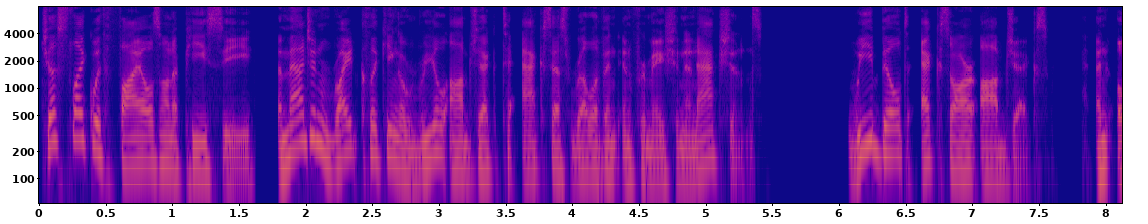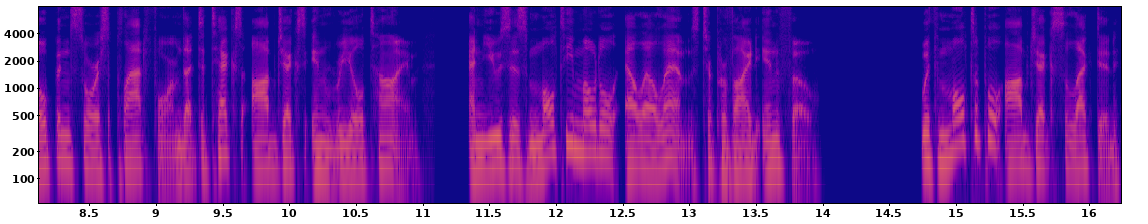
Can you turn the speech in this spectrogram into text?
Just like with files on a PC, imagine right-clicking a real object to access relevant information and actions. We built XR Objects, an open-source platform that detects objects in real time and uses multimodal LLMs to provide info. With multiple objects selected,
